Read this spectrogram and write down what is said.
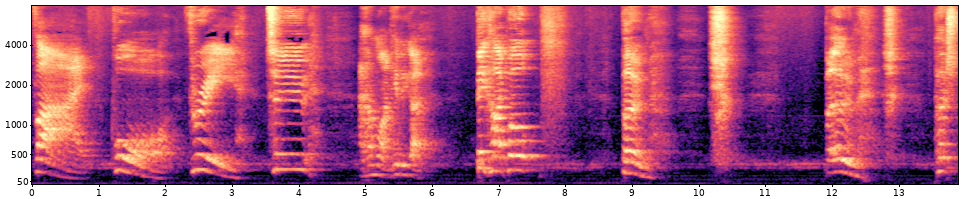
Five, four, three, two, and one. Here we go. Big high pull. Boom. Boom. Push.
